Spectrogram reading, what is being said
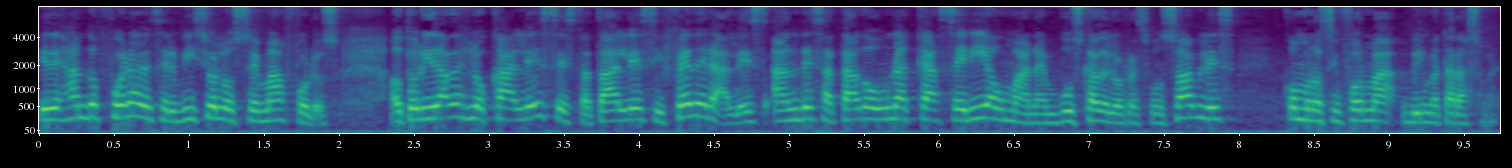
y dejando fuera de servicio los semáforos. Autoridades locales, estatales y federales han desatado una cacería humana en busca de los responsables, como nos informa Vilma Tarazona.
